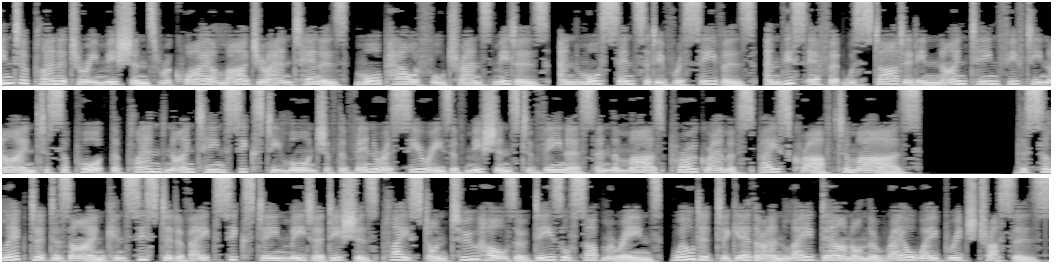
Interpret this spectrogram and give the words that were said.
Interplanetary missions require larger antennas, more powerful transmitters, and more sensitive receivers, and this effort was started in 1959 to support the planned 1960 launch of the Venera series of missions to Venus and the Mars program of spacecraft to Mars. The selected design consisted of eight 16-metre dishes placed on two hulls of diesel submarines, welded together and laid down on the railway bridge trusses.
